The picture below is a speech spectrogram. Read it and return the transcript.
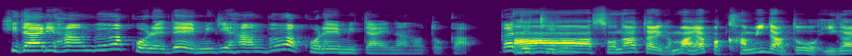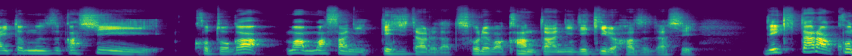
左半分はこれで、右半分はこれみたいなのとかができる。ああ、そのあたりが、まあやっぱ紙だと意外と難しいことが、まあまさにデジタルだとそれは簡単にできるはずだし、できたら好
